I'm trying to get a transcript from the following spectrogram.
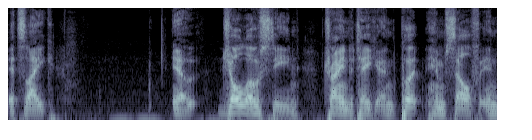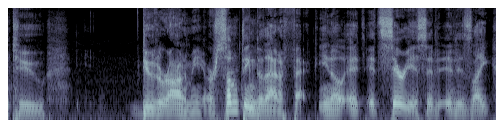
It's like you know Joel Osteen trying to take and put himself into Deuteronomy or something to that effect. You know, it, it's serious. It, it is like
